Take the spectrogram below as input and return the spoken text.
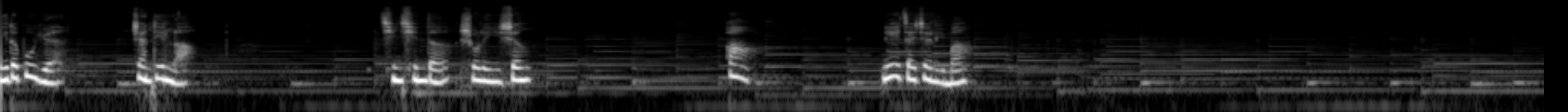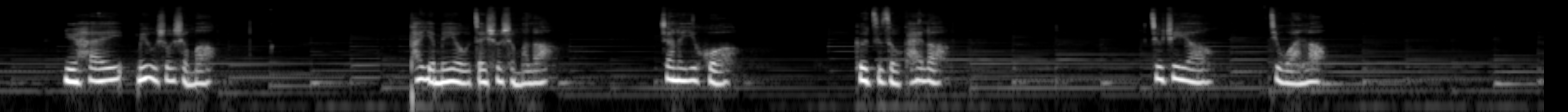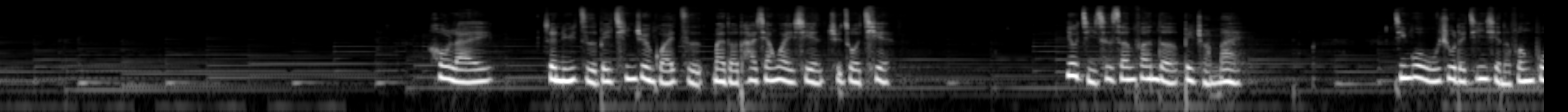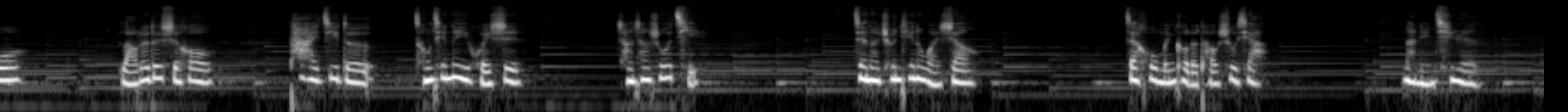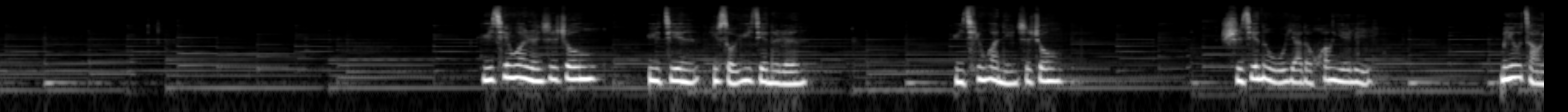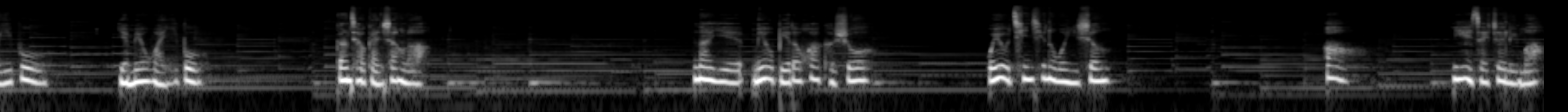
离得不远，站定了，轻轻的说了一声：“哦，你也在这里吗？”女孩没有说什么，他也没有再说什么了，站了一会儿，各自走开了，就这样，就完了。后来，这女子被亲眷拐子卖到他乡外县去做妾，又几次三番的被转卖。经过无数的惊险的风波，老了的时候，他还记得从前那一回事，常常说起。在那春天的晚上，在后门口的桃树下，那年轻人。于千万人之中，遇见你所遇见的人；于千万年之中，时间的无涯的荒野里，没有早一步，也没有晚一步，刚巧赶上了。那也没有别的话可说，唯有轻轻的问一声：“哦，你也在这里吗？”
